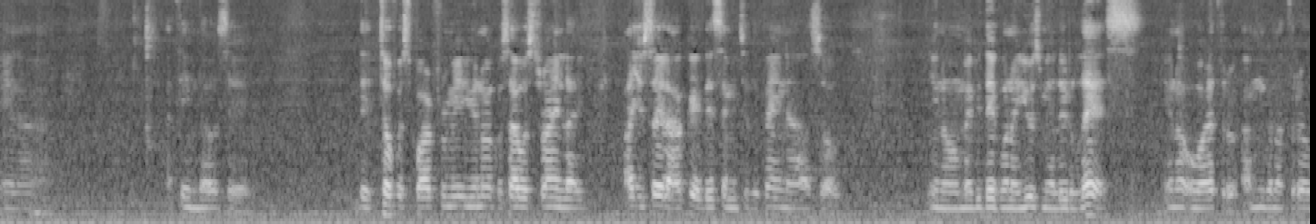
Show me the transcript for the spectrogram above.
and uh, I think that was a, the toughest part for me, you know, because I was trying like I just say like, okay, they sent me to the pen now, so you know maybe they're gonna use me a little less, you know, or I throw, I'm gonna throw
